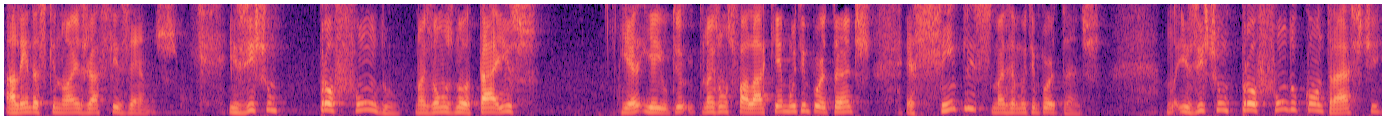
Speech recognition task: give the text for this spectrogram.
além das que nós já fizemos. Existe um profundo, nós vamos notar isso, e, é, e o que nós vamos falar aqui é muito importante, é simples, mas é muito importante. Existe um profundo contraste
